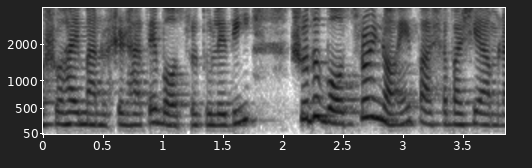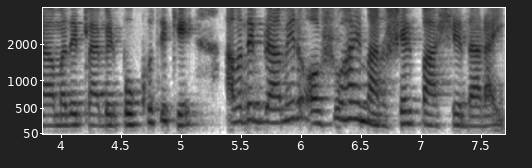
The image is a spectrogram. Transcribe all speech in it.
অসহায় মানুষের হাতে বস্ত্র তুলে দিই। শুধু বস্ত্রই নয়, পাশাপাশি আমরা আমাদের ক্লাবের পক্ষ থেকে আমাদের গ্রামের অসহায় মানুষের পাশে দাঁড়াই।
